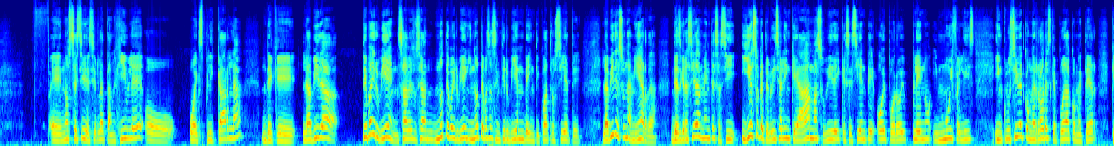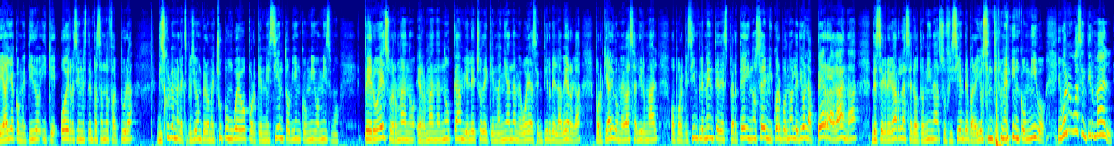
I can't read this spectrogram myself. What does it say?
eh, no sé si decirla tangible o, o explicarla, de que la vida te va a ir bien, ¿sabes? O sea, no te va a ir bien y no te vas a sentir bien 24/7. La vida es una mierda. Desgraciadamente es así. Y eso que te lo dice alguien que ama su vida y que se siente hoy por hoy pleno y muy feliz, inclusive con errores que pueda cometer, que haya cometido y que hoy recién me estén pasando factura discúlpeme la expresión, pero me chupo un huevo porque me siento bien conmigo mismo. Pero eso, hermano, hermana, no cambia el hecho de que mañana me voy a sentir de la verga porque algo me va a salir mal o porque simplemente desperté y no sé, mi cuerpo no le dio la perra gana de segregar la serotonina suficiente para yo sentirme bien conmigo. Igual me voy a sentir mal.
